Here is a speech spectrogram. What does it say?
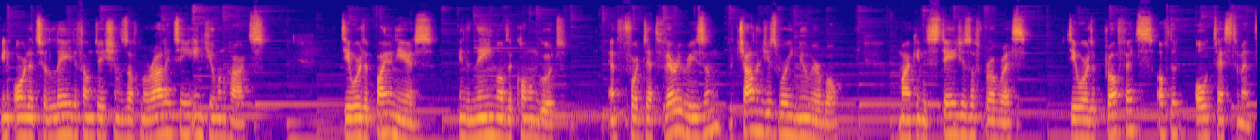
in order to lay the foundations of morality in human hearts. They were the pioneers in the name of the common good, and for that very reason, the challenges were innumerable, marking the stages of progress. They were the prophets of the Old Testament.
